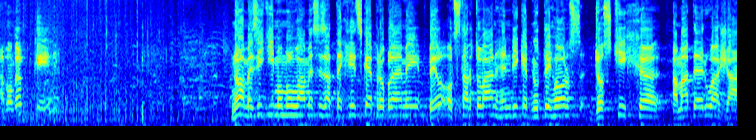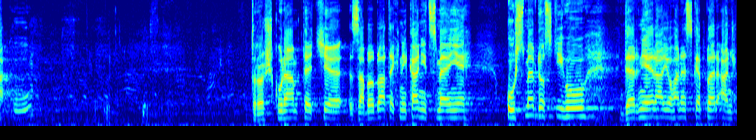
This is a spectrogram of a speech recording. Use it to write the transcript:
A on byl pokyn? No a mezi tím omlouváme se za technické problémy. Byl odstartován handicap Nutyhorse dostih eh, amatérů a žáků. Trošku nám teď eh, zablbla technika, nicméně už jsme v dostihu Derniera, Johannes Kepler, Ange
